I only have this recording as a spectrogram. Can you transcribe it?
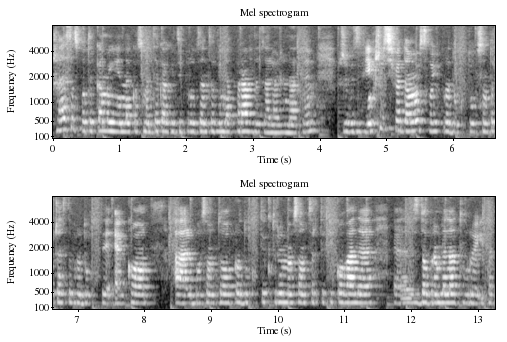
Często spotykamy je na kosmetykach, gdzie producentowi naprawdę zależy na tym, żeby zwiększyć świadomość swoich produktów. Są to często produkty eko, albo są to produkty, które są certyfikowane e, z dobrem dla natury i tak.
